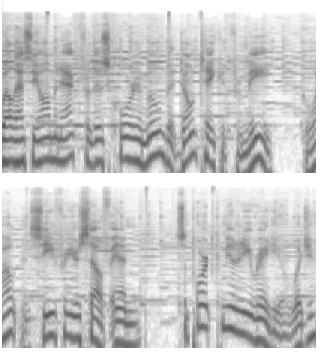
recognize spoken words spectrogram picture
Well, that's the almanac for this quarter moon, but don't take it from me. Go out and see for yourself and support community radio, would you?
